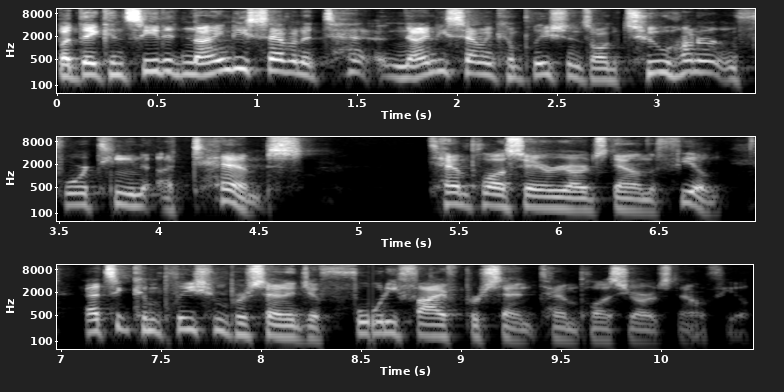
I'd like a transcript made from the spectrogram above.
But they conceded 97, att- 97 completions on 214 attempts 10 plus air yards down the field. That's a completion percentage of 45%, 10 plus yards downfield.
